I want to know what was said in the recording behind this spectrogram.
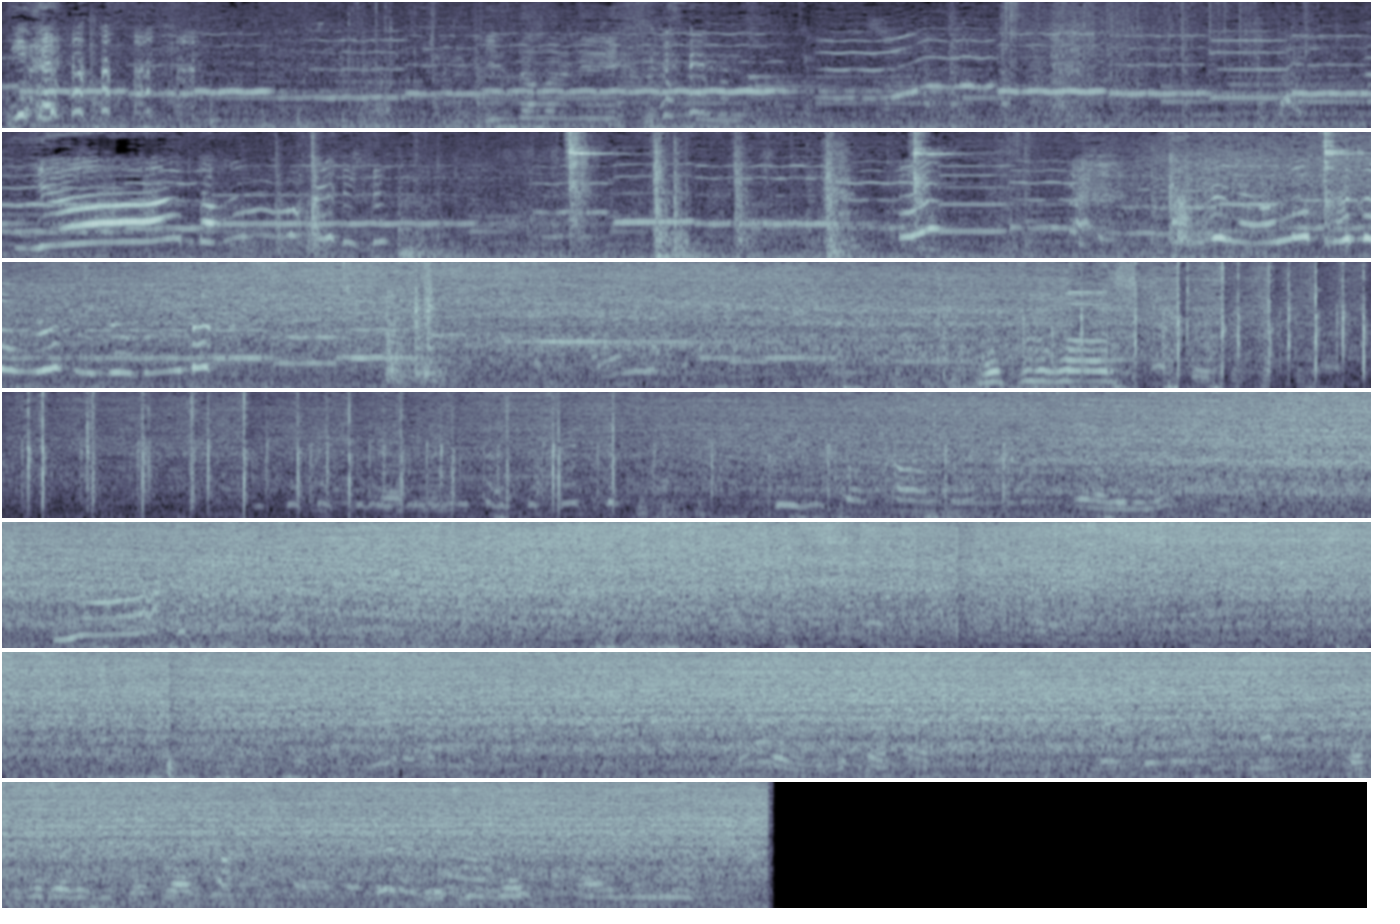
İstiyorum. Biz de alabiliriz. ya daha mı var? Sen beni anlatmadan. Bir dakika. Mutluluklar. দেখলাম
